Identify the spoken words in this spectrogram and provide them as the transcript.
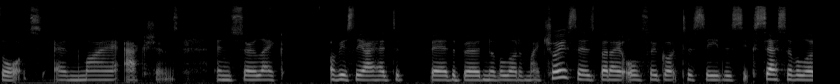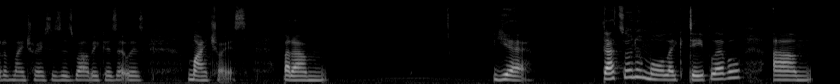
thoughts and my actions. And so, like, obviously, I had to bear the burden of a lot of my choices, but I also got to see the success of a lot of my choices as well because it was my choice. But, um, yeah, that's on a more like deep level. Um,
